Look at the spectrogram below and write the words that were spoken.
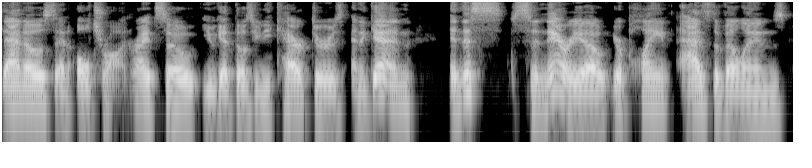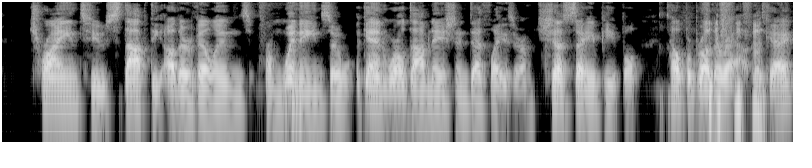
Thanos, and Ultron. Right, so you get those unique characters, and again, in this scenario, you're playing as the villains, trying to stop the other villains from winning. So again, world domination and Death Laser. I'm just saying, people, help a brother out, okay?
